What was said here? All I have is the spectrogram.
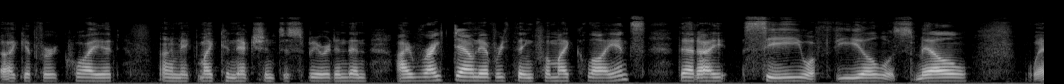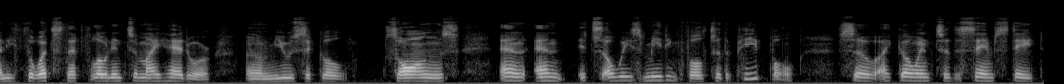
I get very quiet. I make my connection to spirit, and then I write down everything for my clients that I see or feel or smell, any thoughts that float into my head or uh, musical songs, and and it's always meaningful to the people. So I go into the same state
